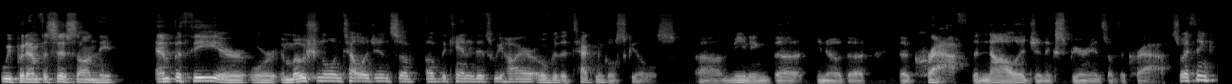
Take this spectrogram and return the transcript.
we put emphasis on the empathy or, or emotional intelligence of, of the candidates we hire over the technical skills, uh, meaning the, you know, the, the craft, the knowledge and experience of the craft. So I think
